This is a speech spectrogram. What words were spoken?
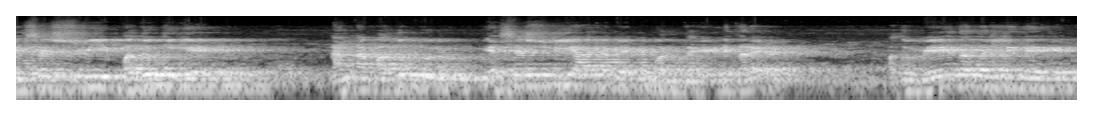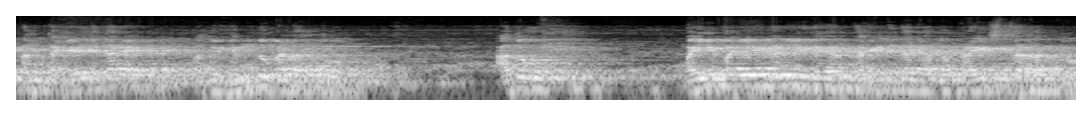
ಯಶಸ್ವಿ ಬದುಕಿಗೆ ನನ್ನ ಬದುಕು ಯಶಸ್ವಿಯಾಗಬೇಕು ಅಂತ ಹೇಳಿದರೆ ಅದು ವೇದದಲ್ಲಿದೆ ಅಂತ ಹೇಳಿದರೆ ಅದು ಹಿಂದೂಗಳದ್ದು. ಅದು ಬೈಬಲಿನಲ್ಲಿದೆ ಅಂತ ಹೇಳಿದರೆ ಅದು ಕ್ರೈಸ್ತರದ್ದು.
